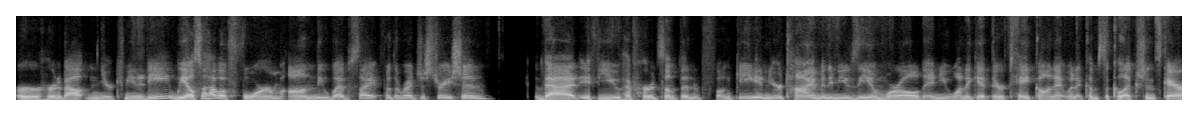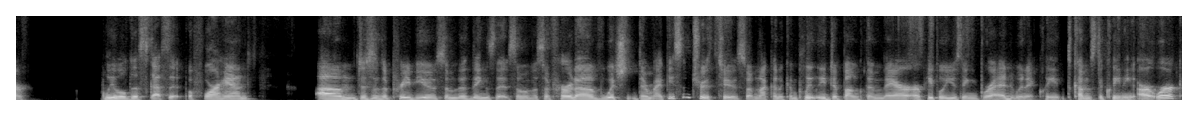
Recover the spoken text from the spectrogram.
or heard about in your community. We also have a form on the website for the registration that if you have heard something funky in your time in a museum world and you want to get their take on it when it comes to collections care, we will discuss it beforehand. Um, just as a preview of some of the things that some of us have heard of, which there might be some truth to, so I'm not going to completely debunk them there, are people using bread when it comes to cleaning artwork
